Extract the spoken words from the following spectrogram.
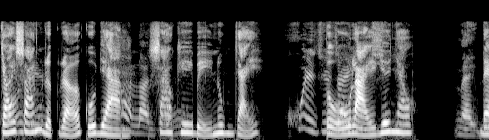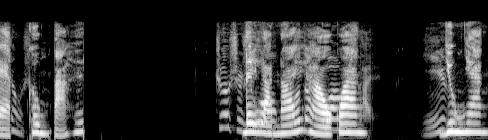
chói sáng rực rỡ của vàng sau khi bị nung chảy, tụ lại với nhau, đẹp không tả hết đây là nói hào quang, dung nhan,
